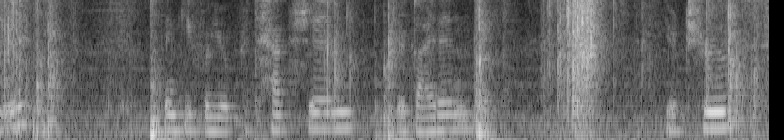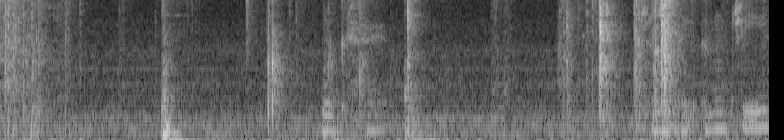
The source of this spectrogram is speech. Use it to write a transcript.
you. Thank you for your protection, your guidance, your truth. Okay. Gemini energy.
